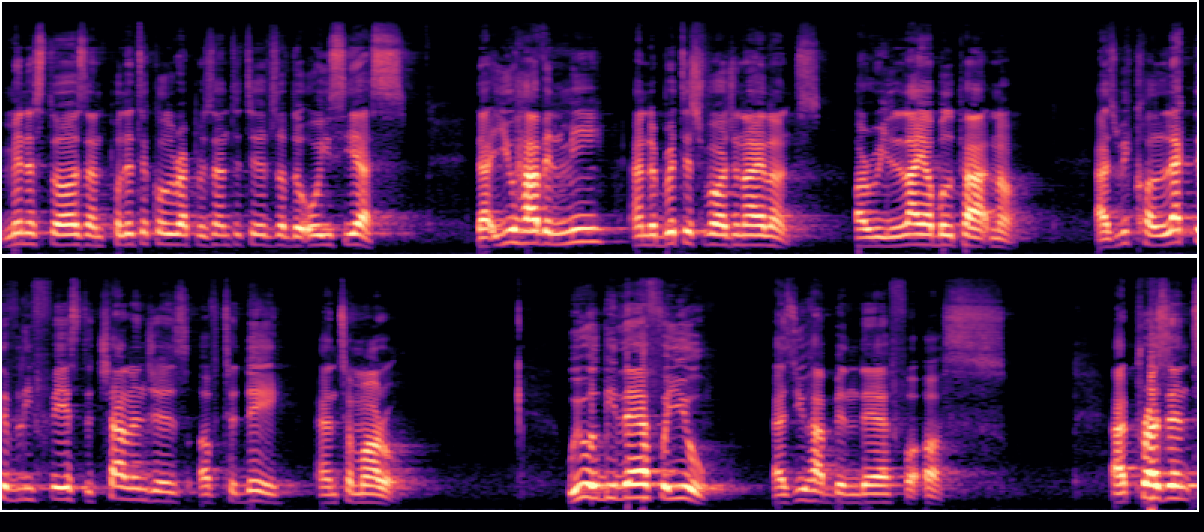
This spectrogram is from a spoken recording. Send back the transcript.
ministers, and political representatives of the OECS, that you have in me and the British Virgin Islands a reliable partner as we collectively face the challenges of today and tomorrow. We will be there for you as you have been there for us. At present,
